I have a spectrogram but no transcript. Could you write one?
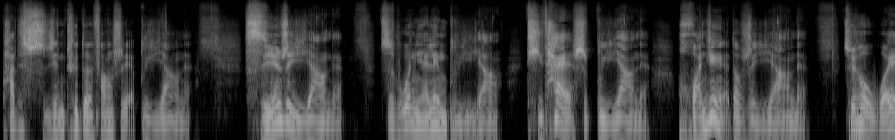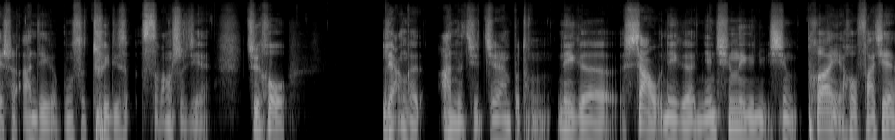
她的时间推断方式也不一样的。死因是一样的，只不过年龄不一样。体态是不一样的，环境也都是一样的。最后我也是按这个公司推的死亡时间。最后两个案子就截然不同。那个下午那个年轻那个女性破案以后发现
